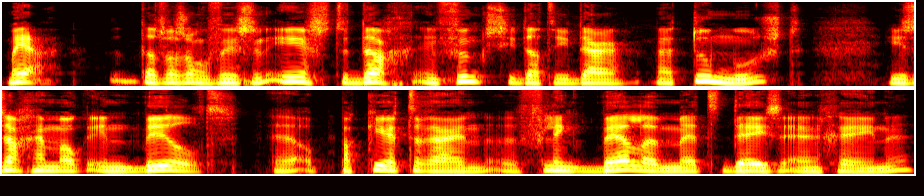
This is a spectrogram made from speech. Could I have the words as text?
Maar ja, dat was ongeveer zijn eerste dag in functie dat hij daar naartoe moest. Je zag hem ook in beeld eh, op parkeerterrein eh, flink bellen met deze en gene.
